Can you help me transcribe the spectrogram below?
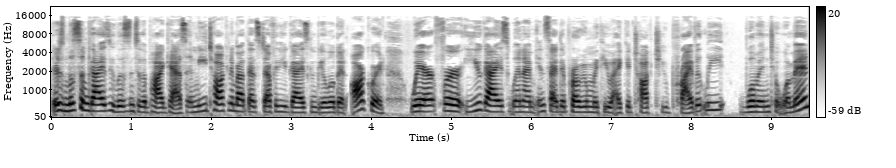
there's Muslim guys who listen to the podcast, and me talking about that stuff with you guys can be a little bit awkward. Where for you guys, when I'm inside the program with you, I could talk to you privately, woman to woman,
